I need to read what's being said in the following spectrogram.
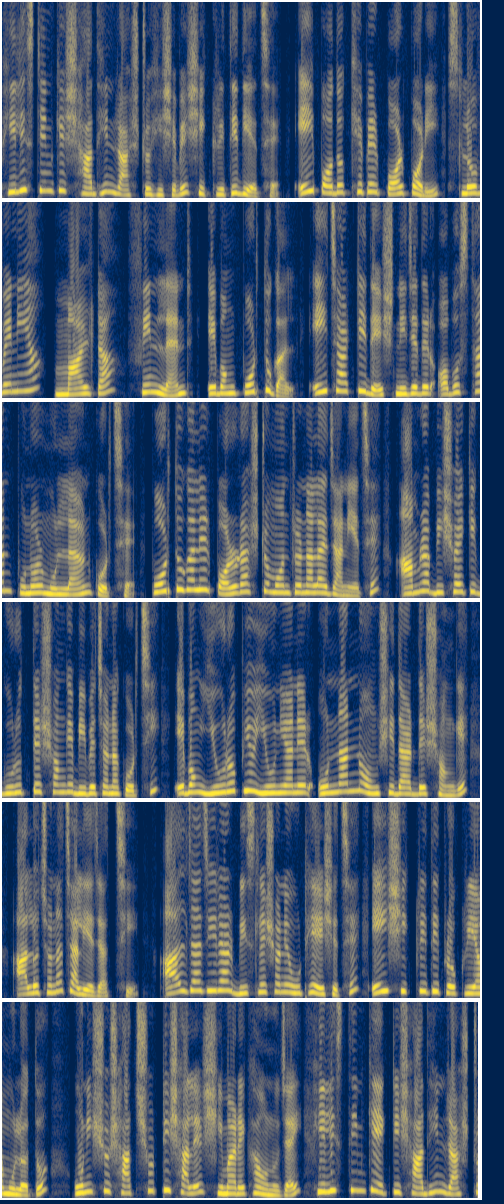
ফিলিস্তিনকে স্বাধীন রাষ্ট্র হিসেবে স্বীকৃতি দিয়েছে। এই পদক্ষেপের পরপরই স্লোভেনিয়া, মাল্টা, ফিনল্যান্ড এবং পর্তুগাল এই চারটি দেশ নিজেদের অবস্থান পুনর্মূল্যায়ন করছে। পর্তুগালের পররাষ্ট্র মন্ত্রণালয় জানিয়েছে, আমরা বিষয়কে গুরুত্বের সঙ্গে বিবেচনা করছি এবং ইউরোপীয় ইউনিয়নের অন্যান্য অংশীদারদের সঙ্গে আলোচনা চালিয়ে যাচ্ছি। আল জাজিরার বিশ্লেষণে উঠে এসেছে, এই স্বীকৃতি প্রক্রিয়া মূলত উনিশশো সাতষট্টি সালের সীমারেখা অনুযায়ী ফিলিস্তিনকে একটি স্বাধীন রাষ্ট্র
